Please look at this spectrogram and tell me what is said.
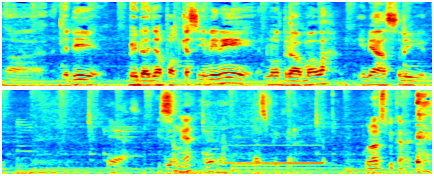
Uh, jadi bedanya podcast ini nih no drama lah, ini asli gitu. Iya. Iseng ya? Heeh, loudspeaker. gue harus speaker ya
